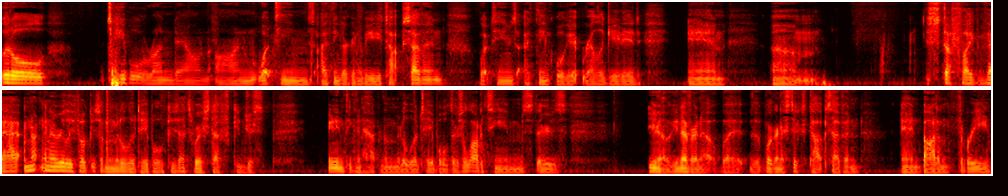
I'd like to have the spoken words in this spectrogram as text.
little table rundown on what teams I think are going to be top seven, what teams I think will get relegated, and um, stuff like that. I'm not going to really focus on the middle of the table because that's where stuff can just anything can happen in the middle of the table. There's a lot of teams. There's you know, you never know, but the, we're going to stick to top 7 and bottom 3.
